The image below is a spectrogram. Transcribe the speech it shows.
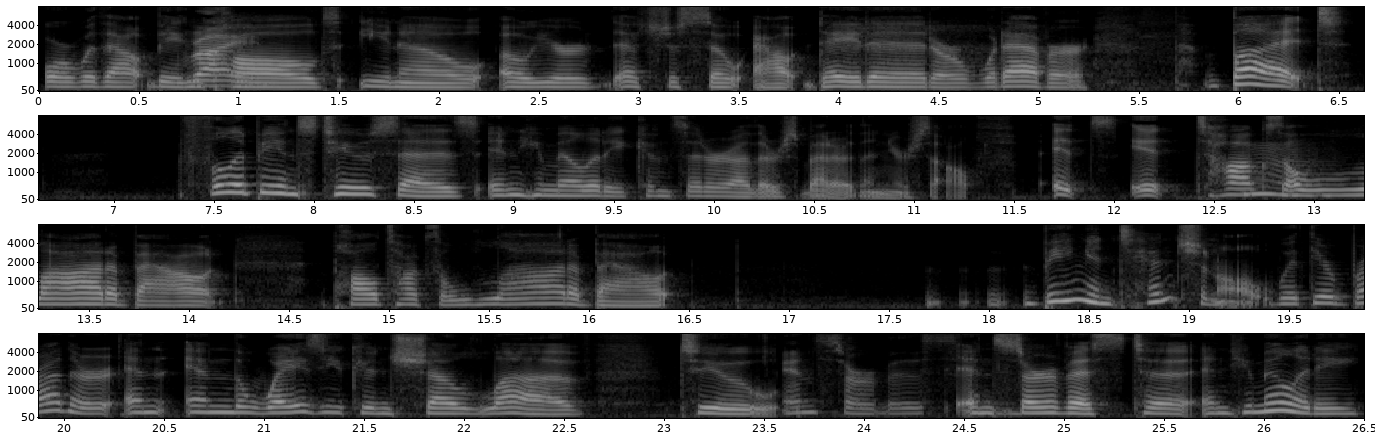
or without being Right. called you know oh you're that's just so outdated or whatever but Philippians 2 says, in humility, consider others better than yourself. It's it talks a hmm. lot about Paul talks a lot about being intentional with your brother and and the ways you can show love to in service. and service to and humility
